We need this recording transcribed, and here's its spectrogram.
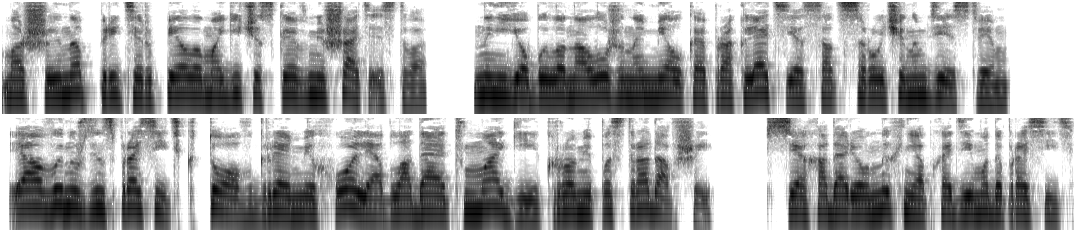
«Машина претерпела магическое вмешательство. На нее было наложено мелкое проклятие с отсроченным действием. Я вынужден спросить, кто в Грэмми-холле обладает магией, кроме пострадавшей. Всех одаренных необходимо допросить.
